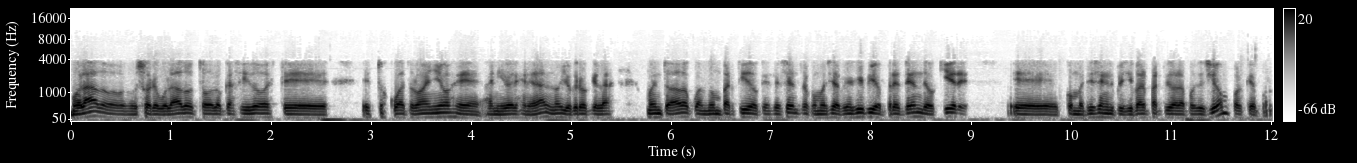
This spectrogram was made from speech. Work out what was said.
volado o sobrevolado todo lo que ha sido este estos cuatro años eh, a nivel general, ¿no? Yo creo que en el momento dado cuando un partido que es de centro, como decía al principio, pretende o quiere eh, convertirse en el principal partido de la oposición, porque pues,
